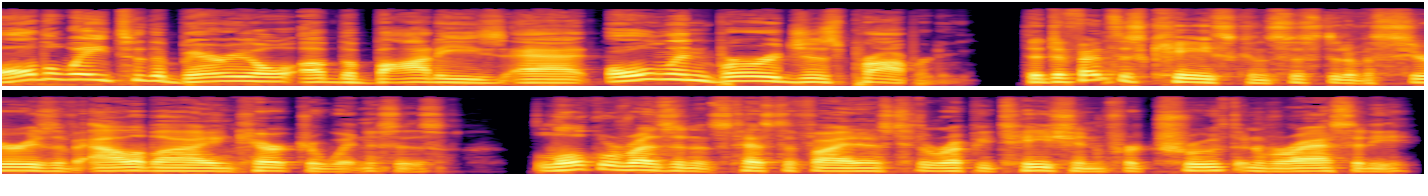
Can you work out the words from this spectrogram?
all the way to the burial of the bodies at Olin Burrage's property. The defense's case consisted of a series of alibi and character witnesses. Local residents testified as to the reputation for truth and veracity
